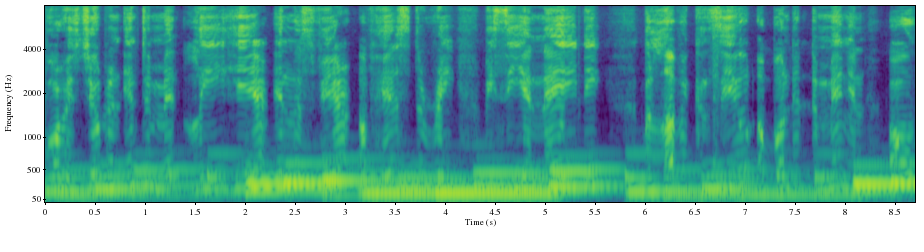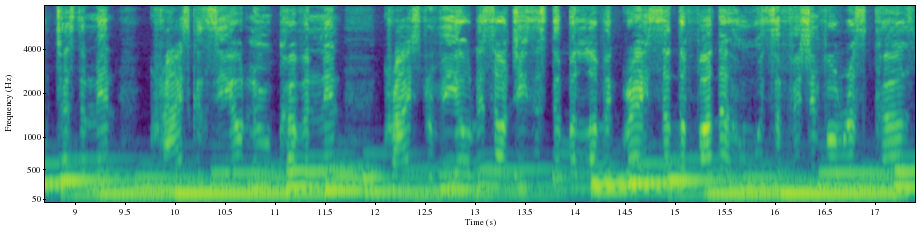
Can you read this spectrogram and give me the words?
for his children intimately here in the sphere of history. BC and AD, beloved concealed, abundant dominion, Old Testament, Christ concealed, New Covenant. Christ revealed. It's all Jesus, the beloved grace of the Father who is sufficient for us, cause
